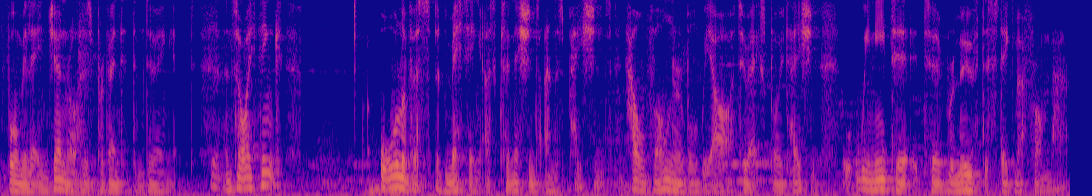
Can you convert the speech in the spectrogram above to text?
formula in general has prevented them doing it. Yeah. And so I think all of us admitting as clinicians and as patients how vulnerable we are to exploitation. We need to, to remove the stigma from that.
